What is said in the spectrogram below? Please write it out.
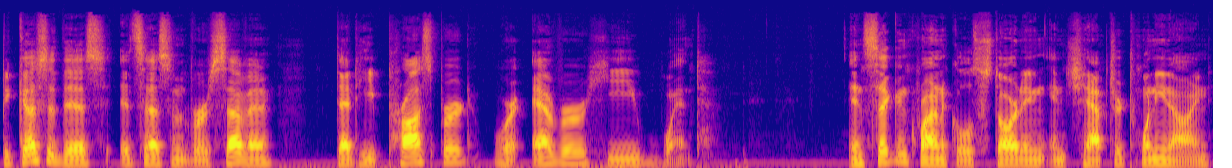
Because of this, it says in verse 7 that he prospered wherever he went. In 2 Chronicles, starting in chapter 29,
